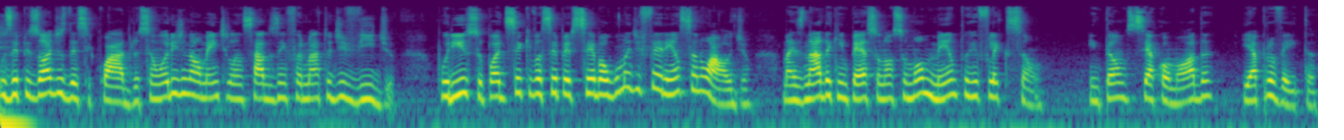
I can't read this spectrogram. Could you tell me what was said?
Os episódios desse quadro são originalmente lançados em formato de vídeo, por isso pode ser que você perceba alguma diferença no áudio mas nada que impeça o nosso momento reflexão. Então, se acomoda e aproveita.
